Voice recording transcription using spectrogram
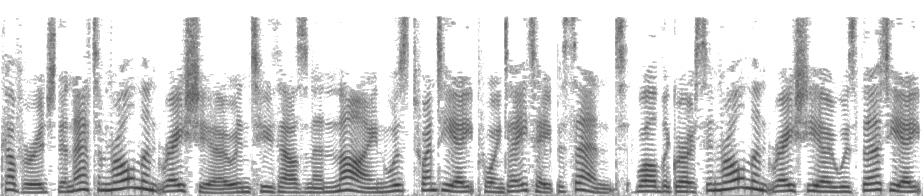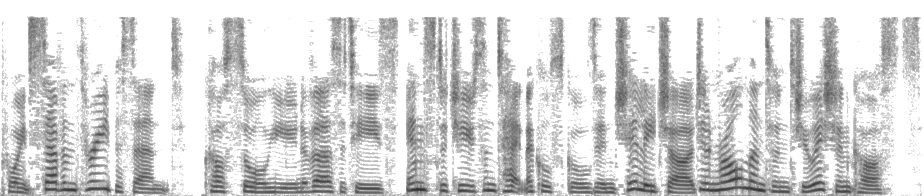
coverage the net enrollment ratio in 2009 was 28.88%, while the gross enrollment ratio was 38.73%. Costs all universities, institutes and technical schools in Chile charge enrollment and tuition costs.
